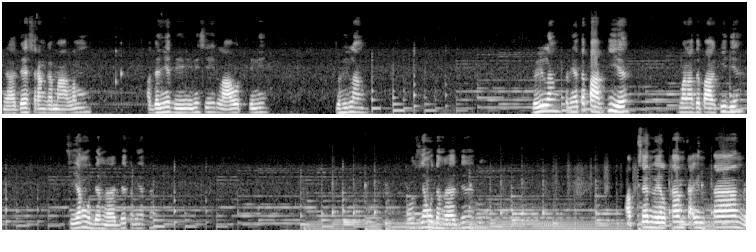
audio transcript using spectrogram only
nggak ada serangga malam. Adanya di ini sih laut ini. Lo hilang. Lo hilang. Ternyata pagi ya mana ada pagi dia. Siang udah nggak ada ternyata. Oh siang udah nggak ada absen welcome kak Intan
